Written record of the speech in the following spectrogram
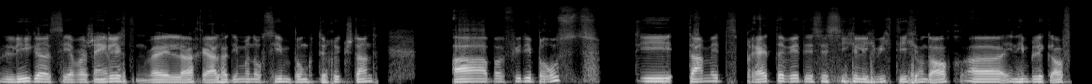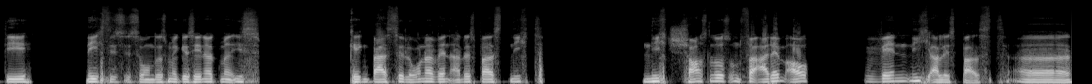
Liga sehr wahrscheinlich, weil Real hat immer noch sieben Punkte Rückstand. Aber für die Brust, die damit breiter wird, ist es sicherlich wichtig und auch äh, im Hinblick auf die nächste Saison, dass man gesehen hat, man ist gegen Barcelona, wenn alles passt, nicht, nicht chancenlos und vor allem auch, wenn nicht alles passt. Äh,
